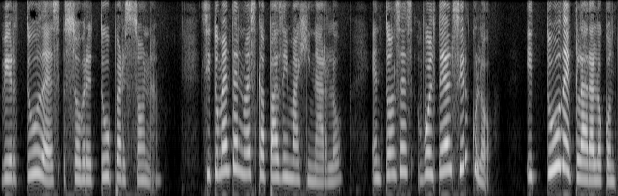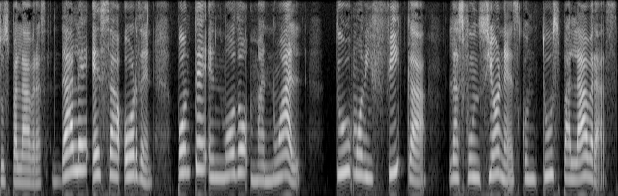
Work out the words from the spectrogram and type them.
virtudes sobre tu persona. Si tu mente no es capaz de imaginarlo, entonces voltea el círculo y tú decláralo con tus palabras. Dale esa orden. Ponte en modo manual tú modifica las funciones con tus palabras.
